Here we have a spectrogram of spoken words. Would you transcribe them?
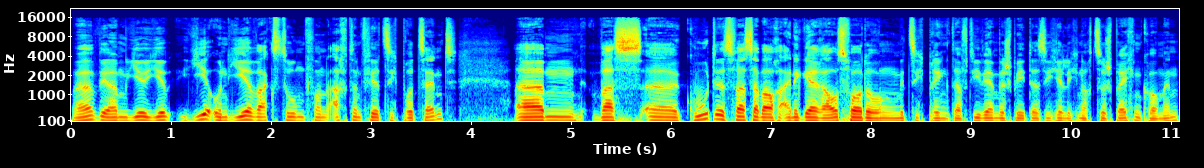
Ja, wir haben Year, Year, Year und Year Wachstum von 48 Prozent. Ähm, was äh, gut ist, was aber auch einige Herausforderungen mit sich bringt. Auf die werden wir später sicherlich noch zu sprechen kommen.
